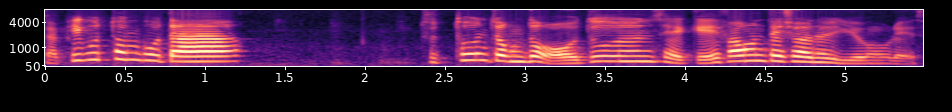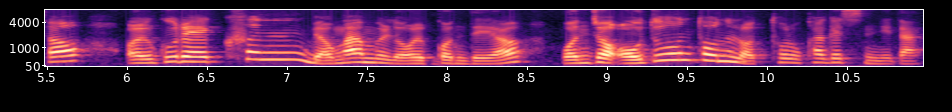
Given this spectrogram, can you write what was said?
자, 피부톤보다 두 톤 정도 어두운 색의 파운데이션을 이용해서 얼굴에 큰 명암을 넣을 건데요. 먼저 어두운 톤을 넣도록 하겠습니다.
